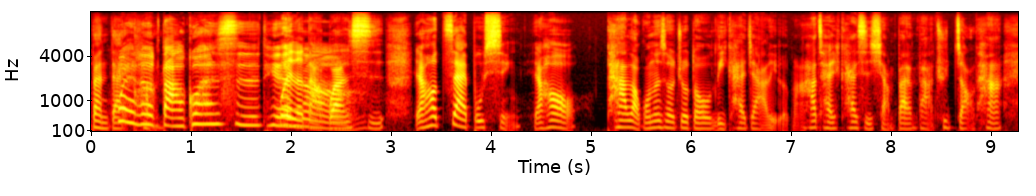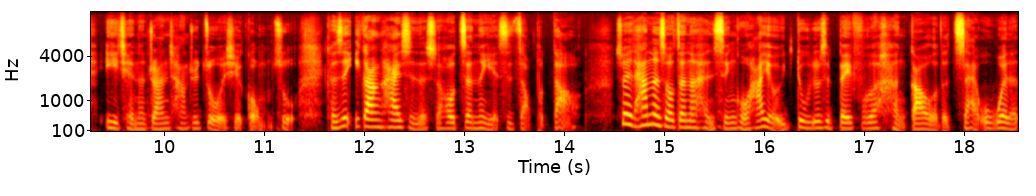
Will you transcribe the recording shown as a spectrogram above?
办贷款为了打官司，天，为了打官司，然后再不行，然后。她老公那时候就都离开家里了嘛，她才开始想办法去找她以前的专长去做一些工作。可是，一刚开始的时候，真的也是找不到，所以她那时候真的很辛苦。她有一度就是背负了很高额的债务，为了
